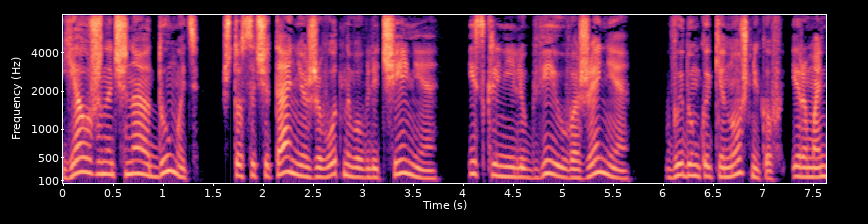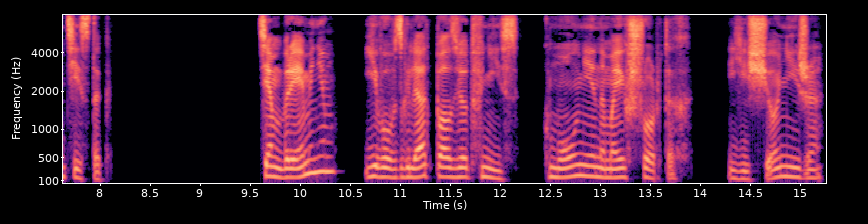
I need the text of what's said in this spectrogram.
Я уже начинаю думать, что сочетание животного влечения, искренней любви и уважения — выдумка киношников и романтисток. Тем временем его взгляд ползет вниз, к молнии на моих шортах. Еще ниже.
